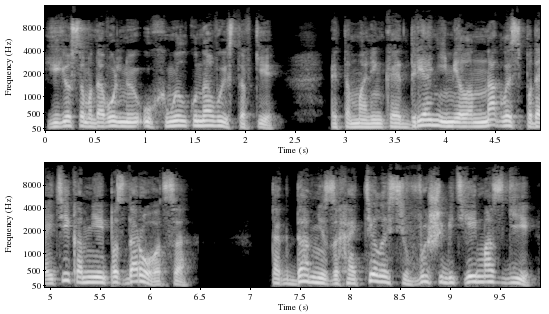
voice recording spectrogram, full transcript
ее самодовольную ухмылку на выставке. Эта маленькая дрянь имела наглость подойти ко мне и поздороваться. Тогда мне захотелось вышибить ей мозги.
